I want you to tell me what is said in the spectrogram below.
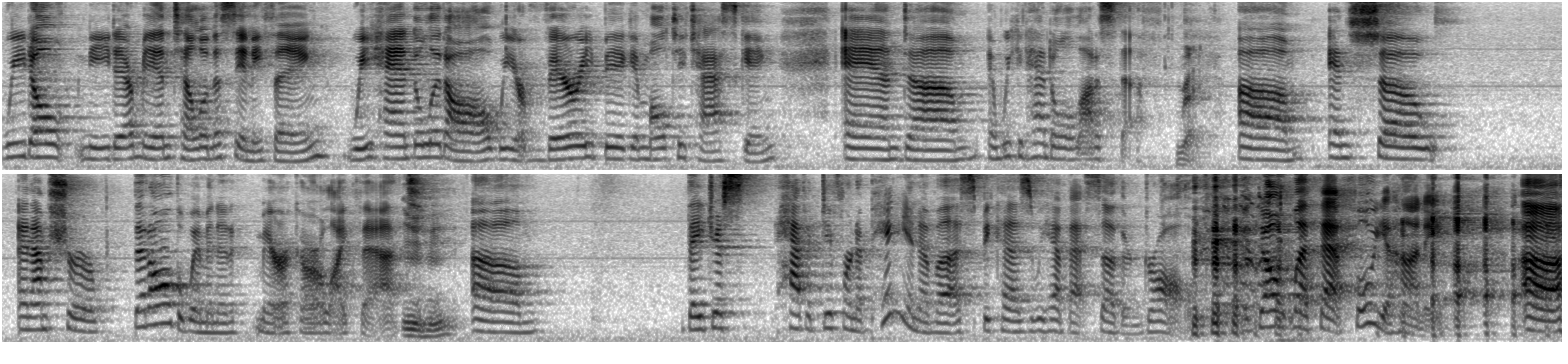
we don't need our men telling us anything. We handle it all. We are very big in multitasking, and um, and we can handle a lot of stuff. Right. Um, and so, and I'm sure that all the women in America are like that. Um, they just have a different opinion of us because we have that southern drawl. don't let that fool you, honey. Uh,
